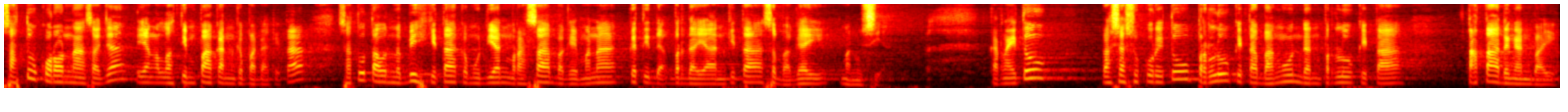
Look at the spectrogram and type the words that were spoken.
Satu corona saja yang Allah timpakan kepada kita, satu tahun lebih kita kemudian merasa bagaimana ketidakberdayaan kita sebagai manusia. Karena itu rasa syukur itu perlu kita bangun dan perlu kita tata dengan baik.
